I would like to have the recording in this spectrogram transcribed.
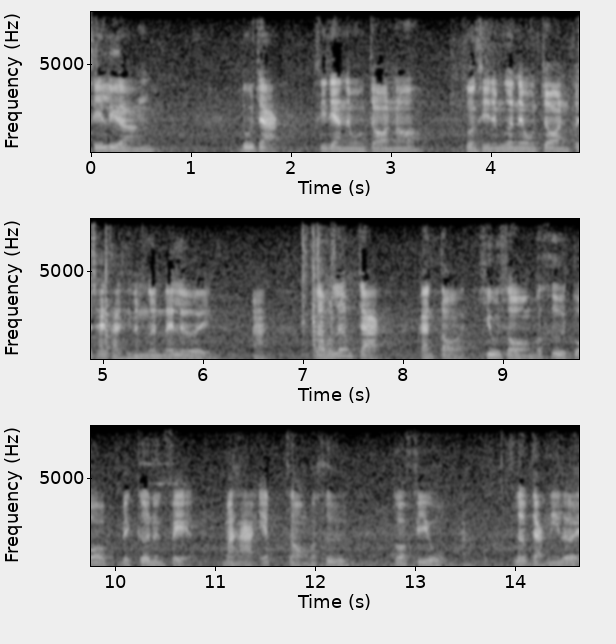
สีเหลืองดูจากสีแดงในวงจรเนาะส่วนสีน้ำเงินในวงจรก็ใช้สายสีน้ำเงินได้เลยอะเรามาเริ่มจากการต่อ Q2 ก็คือตัวเบรกเกอร์1เฟสมาหา F2 ก็คือตัวฟิลเริ่มจากนี่เลย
